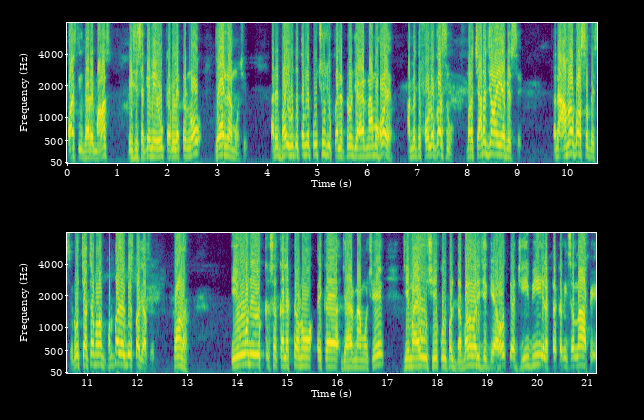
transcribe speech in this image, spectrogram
પાંચથી વધારે માણસ બેસી શકે ને એવું કલેક્ટરનો જાહેરનામું છે. અરે ભાઈ, હું તો તમને પૂછું છું, કલેક્ટરનો જાહેરનામું હોય, અમે તો ફોલો કરશું. મારા ચાર જ જણા અહીંયા બેસશે. અને આમના પાસે બેસશે. રોજ ચાર ચાર માણસ ફરતા જ બેસતા જશે પણ એવો ને સ- કલેક્ટરનો એક જાહેરનામો છે, જેમાં એવું છે, કોઈ પણ દબાણવાળી જગ્યા હોય ત્યાં જી બી ઇલેક્ટ્રિક કનેક્શન ના આપે.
